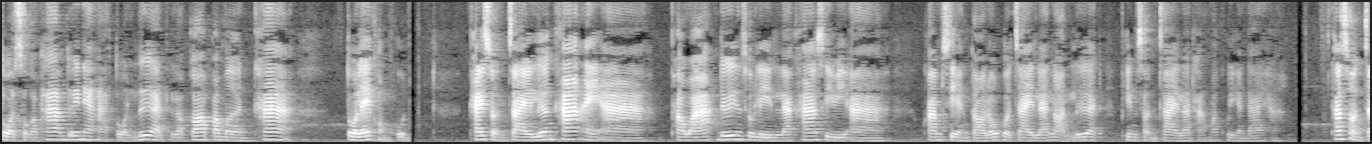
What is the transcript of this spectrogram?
ตรวจสุขภาพด้วยเนี่ยค่ะตรวจเลือดแล้วก็ประเมินค่าตัวเลขของคุณ ใครสนใจเรื่องค่า IR ภาวะดื้ออินซูลิน และค่า CVR ความเสี่ยงต่อโรคหัวใจและหลอดเลือด พิมพ์สนใจแล้วทักมาคุยกันได้ค่ะ ถ้าสนใจ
